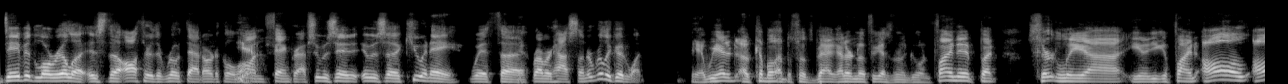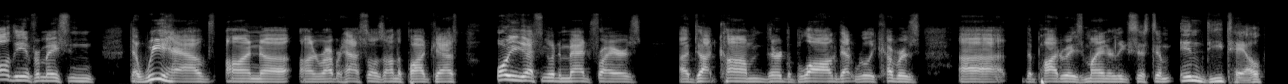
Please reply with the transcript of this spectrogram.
David Laurila is the author that wrote that article yeah. on Fangraphs. It was a, it was a Q&A with uh, Robert Hassell, a really good one. Yeah, we had a couple episodes back. I don't know if you guys want to go and find it, but certainly, uh, you know, you can find all all the information that we have on uh, on Robert Hassell's on the podcast, or you guys can go to Mad Friars dot com. They're the blog that really covers uh, the Padres minor league system in detail.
